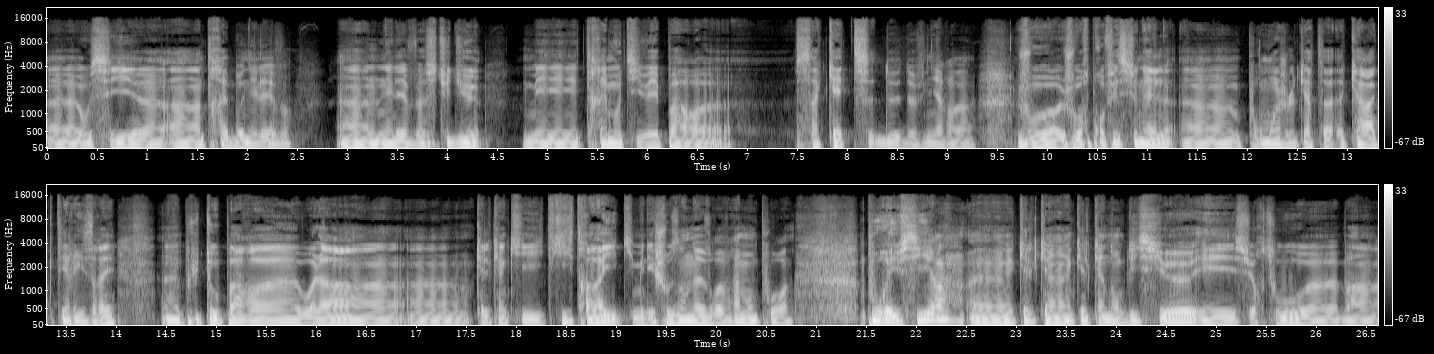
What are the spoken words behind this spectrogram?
Aussi un très bon élève, un élève studieux, mais très motivé par euh, sa quête de devenir euh, joueur, joueur professionnel. Euh, pour moi, je le caractériserais euh, plutôt par voilà un, un- quelqu'un qui, qui travaille, qui met les choses en œuvre vraiment pour pour réussir. Quelqu'un quelqu'un d'ambitieux et surtout ben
